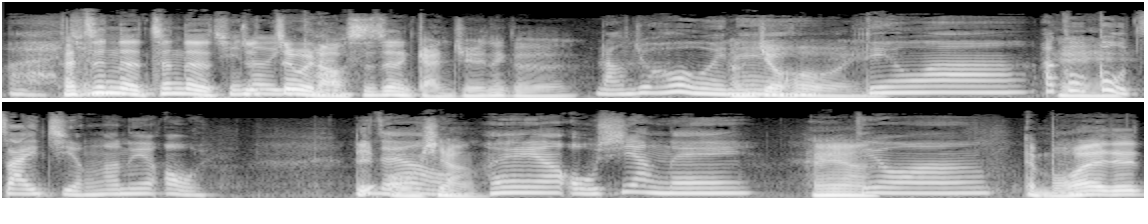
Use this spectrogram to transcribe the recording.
哎，他真的真的，这这位老师真的感觉那个，人就后悔呢，人就后悔，对啊，啊，够够灾情啊，你哦，你偶像，哎呀，偶像呢，哎呀，对啊，哎，无爱这，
